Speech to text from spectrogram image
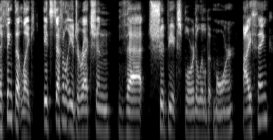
I think that like it's definitely a direction that should be explored a little bit more. I think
